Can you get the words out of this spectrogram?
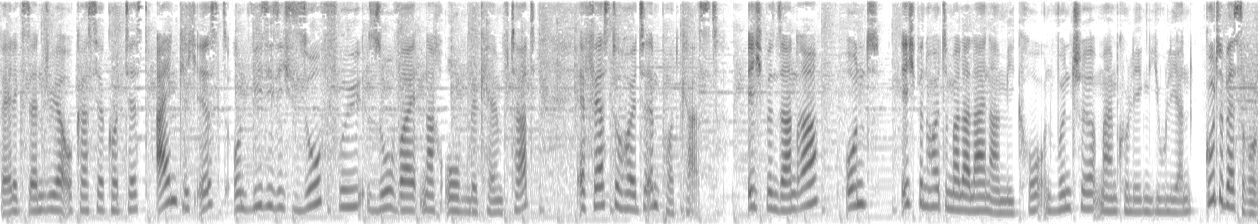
Wer Alexandria Ocasio-Cortez eigentlich ist und wie sie sich so früh so weit nach oben gekämpft hat, erfährst du heute im Podcast. Ich bin Sandra und ich bin heute mal alleine am Mikro und wünsche meinem Kollegen Julian gute Besserung.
